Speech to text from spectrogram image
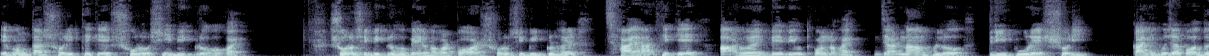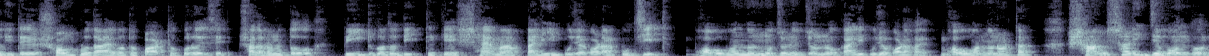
এবং তার শরীর থেকে ষোড়শী বিগ্রহ হয়। ষোড়শী বিগ্রহ বের হওয়ার পর ষোড়শী বিগ্রহের ছায়া থেকে আরও এক দেবী উৎপন্ন হয়, যার নাম হলো ত্রিপুরেশ্বরী। কালী পূজা পদ্ধতিতে সম্প্রদায়গত পার্থক্য রয়েছে। সাধারণত পীঠগত দিক থেকে শ্যামা কালী পূজা করা উচিত। ভববন্ধন মোচনের জন্য কালী পূজা করা হয়। ভববন্ধন অর্থাৎ সাংসারিক যে বন্ধন,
